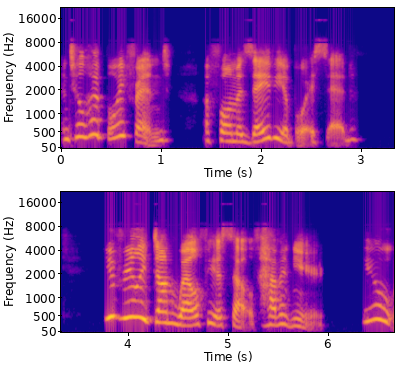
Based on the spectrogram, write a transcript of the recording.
until her boyfriend, a former Xavier boy, said, You've really done well for yourself, haven't you? Ew.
